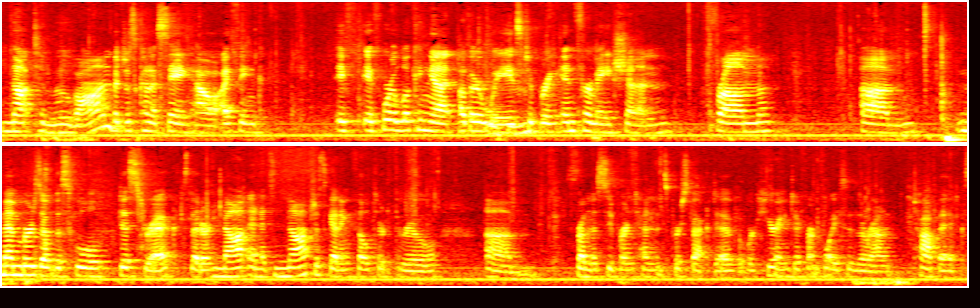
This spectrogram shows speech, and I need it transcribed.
not to move on, but just kind of saying how I think if, if we're looking at other ways to bring information from, um, members of the school district that are not, and it's not just getting filtered through, um, from the superintendent's perspective, but we're hearing different voices around topics.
